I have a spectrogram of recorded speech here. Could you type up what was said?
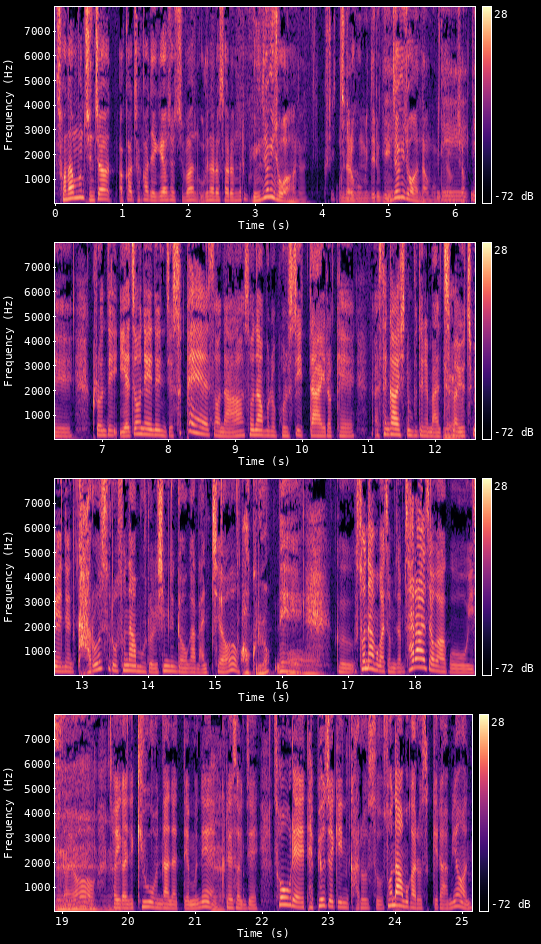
소나무는 진짜 아까 잠깐 얘기하셨지만 우리나라 사람들이 굉장히 좋아하는 그렇죠. 우리나라 국민들이 굉장히 좋아하는 나무입니다. 네, 그렇죠? 네. 그런데 예전에는 이제 숲에서나 소나무를 볼 수 있다 이렇게 생각하시는 분들이 많지만 예. 요즘에는 가로수로 소나무를 심는 경우가 많죠. 아, 그래요? 네. 어. 그 소나무가 점점 사라져가고 있어요. 네, 네. 저희가 이제 기후 온난화 때문에 네. 그래서 이제 서울의 대표적인 가로수 소나무 가로수길하면 음.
